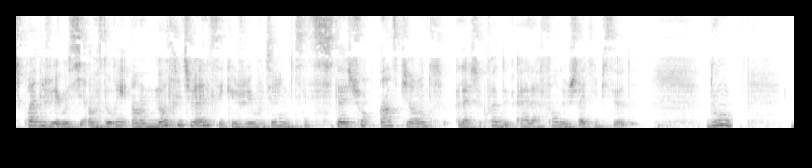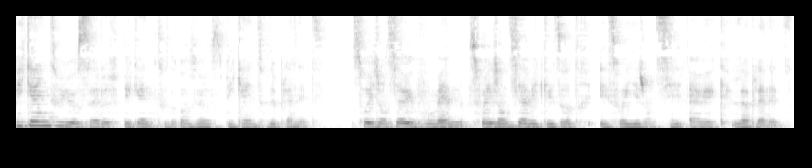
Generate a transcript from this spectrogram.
je crois que je vais aussi instaurer un autre rituel, c'est que je vais vous dire une petite citation inspirante à chaque fois à la fin de chaque épisode. Donc, be kind to yourself, be kind to the others, be kind to the planet. Soyez gentil avec vous-même, soyez gentil avec les autres et soyez gentil avec la planète.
